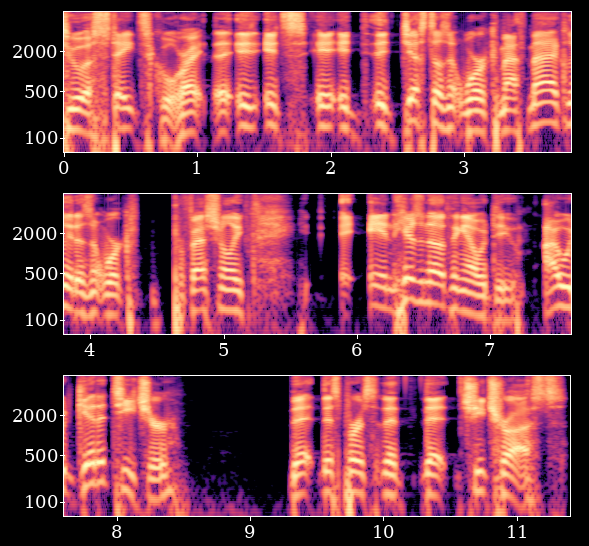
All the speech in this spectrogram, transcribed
to a state school, right? It, it's it, it it just doesn't work mathematically. It doesn't work professionally. And here's another thing I would do: I would get a teacher that this person that that she trusts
